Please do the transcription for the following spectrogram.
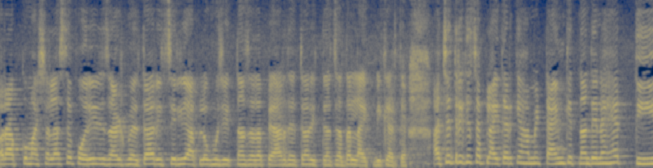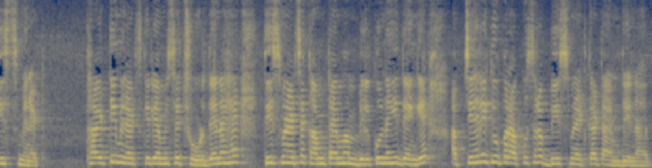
और आपको माशाला से फौरी रिज़ल्ट मिलता है, और इसीलिए आप लोग मुझे इतना ज़्यादा प्यार देते हैं और इतना ज़्यादा लाइक भी करते हैं। अच्छे तरीके से अप्लाई करके हमें टाइम कितना देना है? तीस मिनट थर्टी मिनट्स के लिए हम इसे छोड़ देना है। तीस मिनट से कम टाइम हम बिल्कुल नहीं देंगे। अब चेहरे के ऊपर आपको सिर्फ़ बीस मिनट का टाइम देना है।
